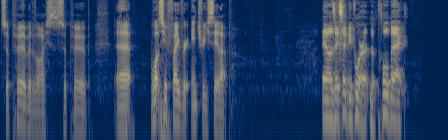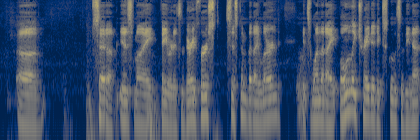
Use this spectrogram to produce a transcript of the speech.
Superb advice. Superb. Uh, what's your favorite entry setup? Now, as I said before, the pullback uh, setup is my favorite. It's the very first system that I learned. It's one that I only traded exclusively. Not,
